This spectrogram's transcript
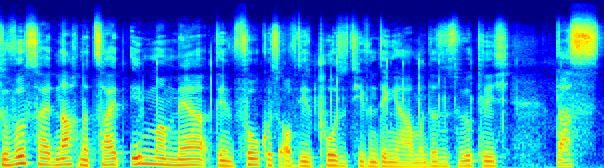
du wirst halt nach einer Zeit immer mehr den Fokus auf die positiven Dinge haben. Und das ist wirklich, das,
